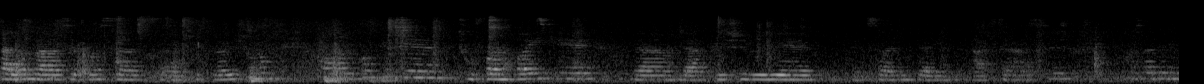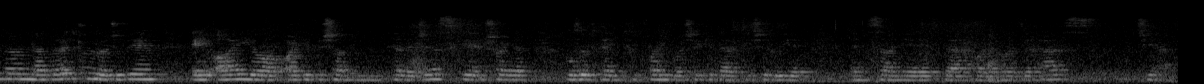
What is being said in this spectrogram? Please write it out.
سلام و سپاس از شما. که توفان هایی که در پیش روی انسانی در این عرصه هستش ببینم نظرتون راجع به AI یا Artificial Intelligence که شاید بزرگترین توفانی باشه که در پیش روی انسان در حال حاضر هست چی هست؟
